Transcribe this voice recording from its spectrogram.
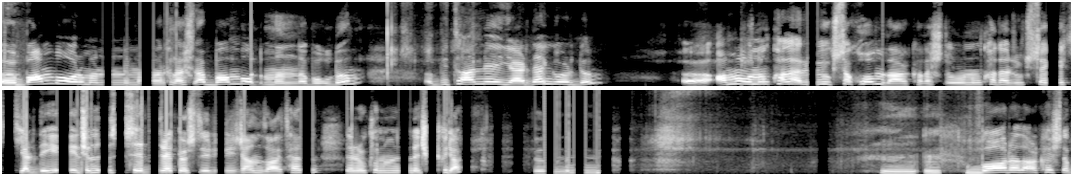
Ee, Bambu arkadaşlar. Bambu ormanında buldum. Ee, Bir tane yerden gördüm. Ee, ama onun kadar yüksek olmadı arkadaşlar. Onun kadar yüksek yer değil. Şimdi size direkt göstereceğim zaten. Direkt önümde çıkacak. Hmm. Bu arada arkadaşlar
